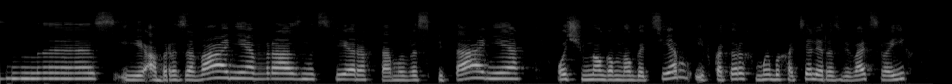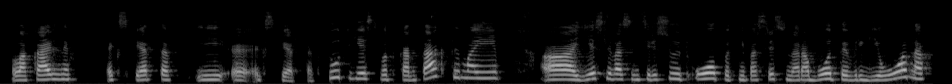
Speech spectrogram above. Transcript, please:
и образование в разных сферах, там и воспитание, очень много-много тем, и в которых мы бы хотели развивать своих локальных экспертов и э, эксперток. Тут есть вот контакты мои. А, если вас интересует опыт непосредственно работы в регионах,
